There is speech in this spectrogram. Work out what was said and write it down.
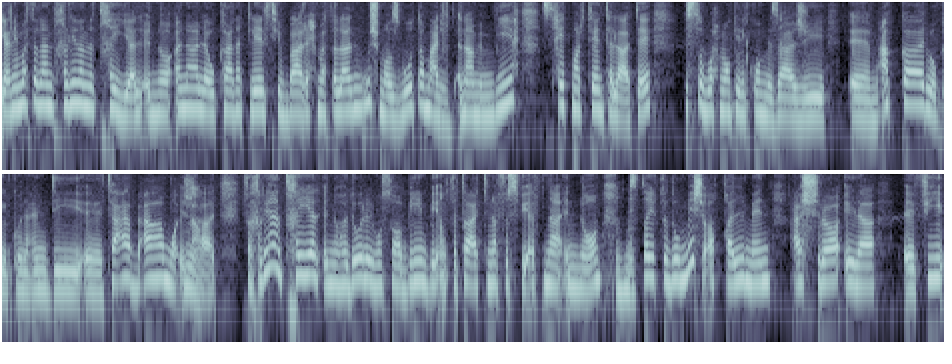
يعني مثلا خلينا نتخيل إنه أنا لو كانت ليلتي امبارح مثلا مش مزبوطة ما عرفت أنام منيح صحيت مرتين ثلاثة الصبح ممكن يكون مزاجي آه، معكر ممكن يكون عندي آه، تعب عام واجهاد نعم. فخلينا نتخيل إنه هدول المصابين بانقطاع التنفس في أثناء النوم يستيقظوا مش أقل من 10 إلى في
